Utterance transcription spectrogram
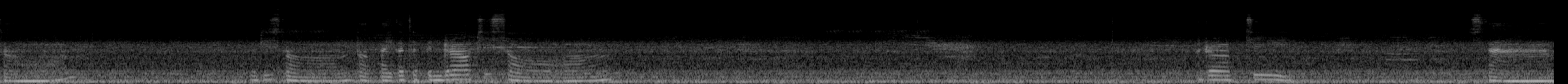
สอง รอบที่สอง ต่อไปก็จะเป็นรอบที่สองรอบที่สาม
